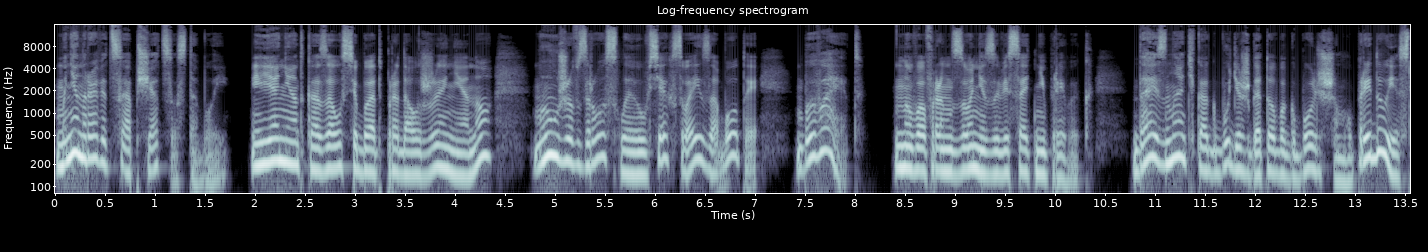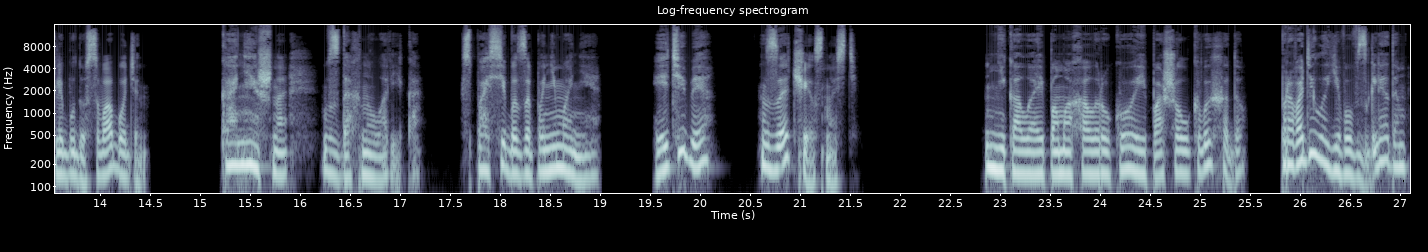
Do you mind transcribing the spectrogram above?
Мне нравится общаться с тобой. И я не отказался бы от продолжения, но мы уже взрослые, у всех свои заботы. Бывает. Но во френдзоне зависать не привык. Дай знать, как будешь готова к большему. Приду, если буду свободен». «Конечно», — вздохнула Вика. «Спасибо за понимание. И тебе за честность». Николай помахал рукой и пошел к выходу проводила его взглядом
